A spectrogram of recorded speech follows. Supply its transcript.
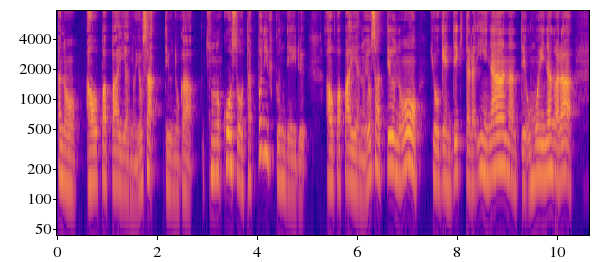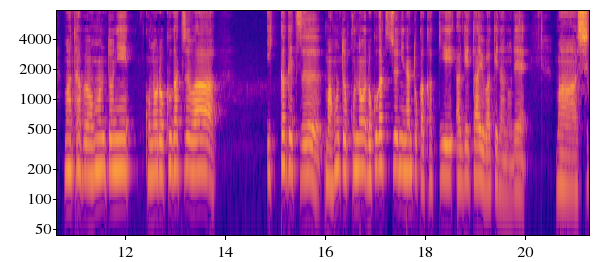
あの、青パパイヤの良さっていうのが、その酵素をたっぷり含んでいる青パパイヤの良さっていうのを表現できたらいいなぁなんて思いながら、まあ多分本当にこの6月は、1ヶ月、まあ本当この6月中になんとか書き上げたいわけなので、まあす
